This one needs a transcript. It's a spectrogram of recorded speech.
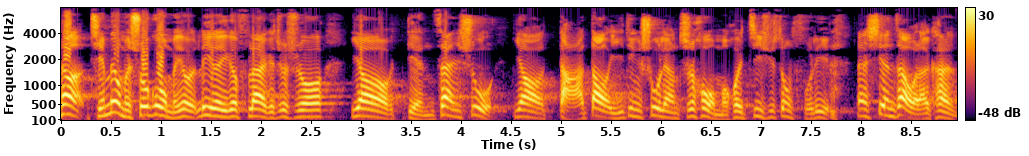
那前面我们说过，我们有立了一个 flag，就是说要点赞数要达到一定数量之后，我们会继续送福利。但现在我来看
